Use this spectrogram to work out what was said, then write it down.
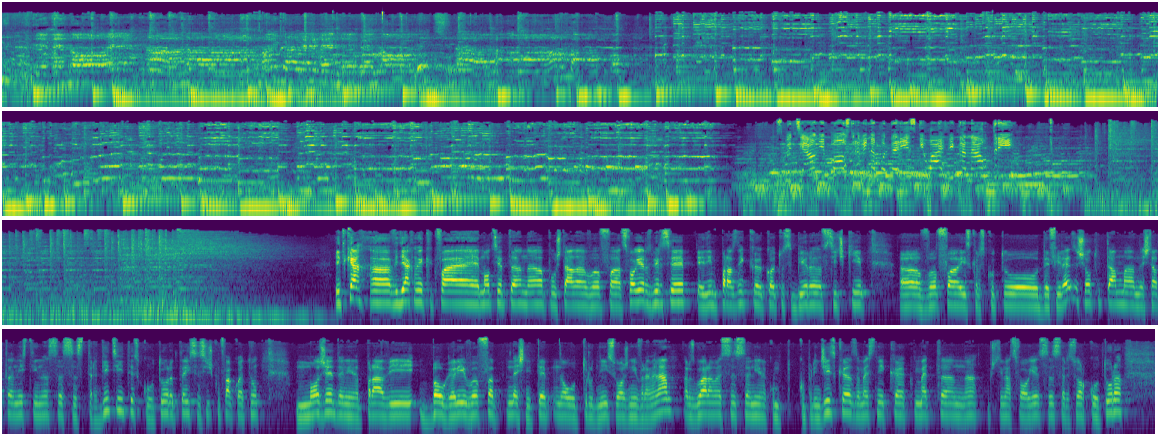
И така, видяхме каква е емоцията на площада в Своге. Разбира се, един празник, който събира всички в Искърското дефиле, защото там нещата наистина са с традициите, с културата и с всичко това, което може да ни направи българи в днешните много трудни и сложни времена. Разговаряме с Нина Копринджийска, заместник кмет на община Своге с ресор култура.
